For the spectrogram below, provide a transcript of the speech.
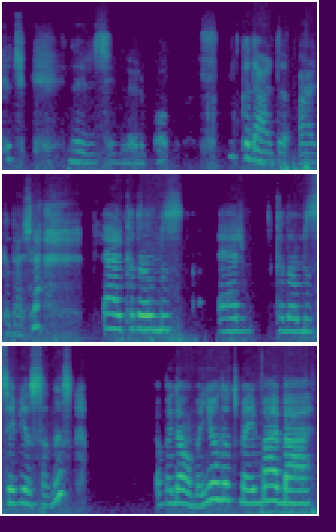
küçükler için lollipop. Bu kadardı arkadaşlar. Eğer kanalımız eğer kanalımızı seviyorsanız abone olmayı unutmayın. Bay bay.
